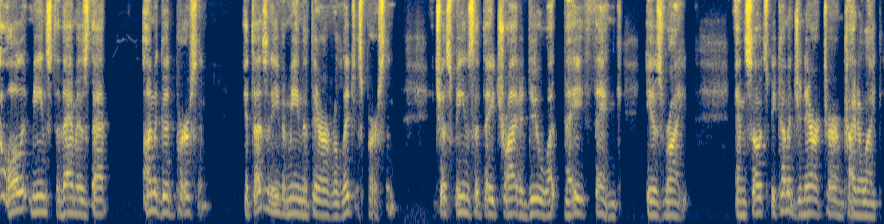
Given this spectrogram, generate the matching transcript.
All it means to them is that I'm a good person. It doesn't even mean that they're a religious person. It just means that they try to do what they think is right. And so it's become a generic term, kind of like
